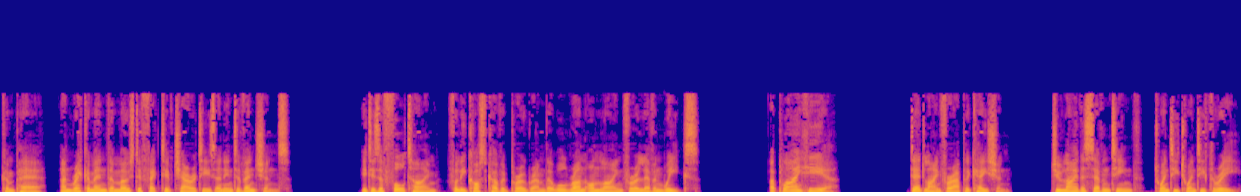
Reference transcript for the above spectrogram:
compare, and recommend the most effective charities and interventions. It is a full time, fully cost covered program that will run online for 11 weeks. Apply here. Deadline for application July the 17th, 2023.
